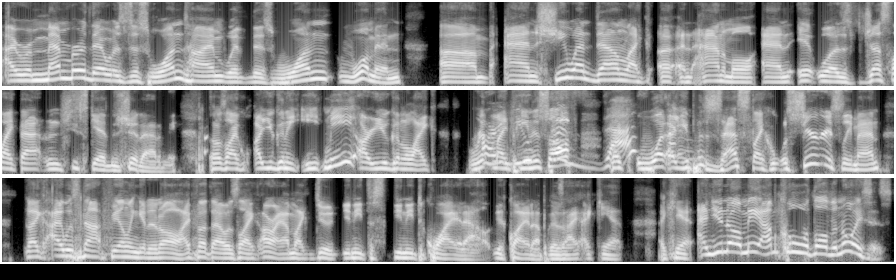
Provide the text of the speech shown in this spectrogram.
I remember there was this one time with this one woman um and she went down like a, an animal and it was just like that and she scared the shit out of me. I was like are you gonna eat me? Are you gonna like rip are my penis possessed? off? Like what are you possessed? Like seriously man. Like i was not feeling it at all. I thought that was like all right i'm like dude you need to you need to quiet out. You quiet up because i i can't I can't. And you know me, I'm cool with all the noises.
